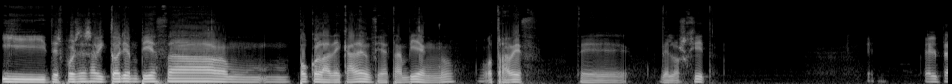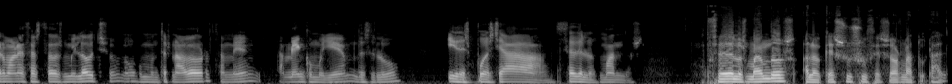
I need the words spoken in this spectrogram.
y después de esa victoria empieza un poco la decadencia también, ¿no? Otra vez, de, los hits. él permanece hasta 2008, ¿no? Como entrenador también, también como GM, desde luego, y después ya cede los mandos. Cede los mandos a lo que es su sucesor natural,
